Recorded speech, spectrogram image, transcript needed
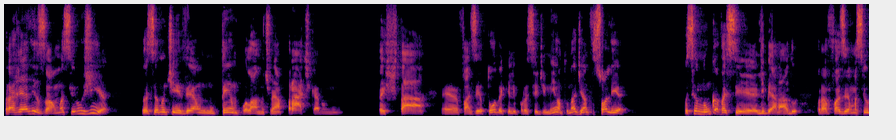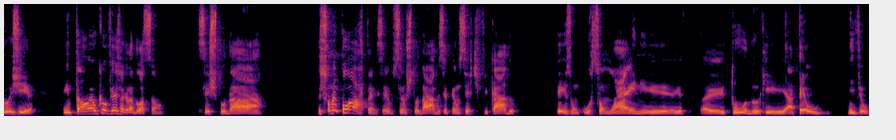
para realizar uma cirurgia. Se você não tiver um tempo lá, não tiver a prática, não testar, é, fazer todo aquele procedimento, não adianta só ler. Você nunca vai ser liberado para fazer uma cirurgia. Então, é o que eu vejo a graduação. Você estudar, isso não importa. Se você estudar, você tem um certificado, fez um curso online e, e, e tudo, que até o nível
